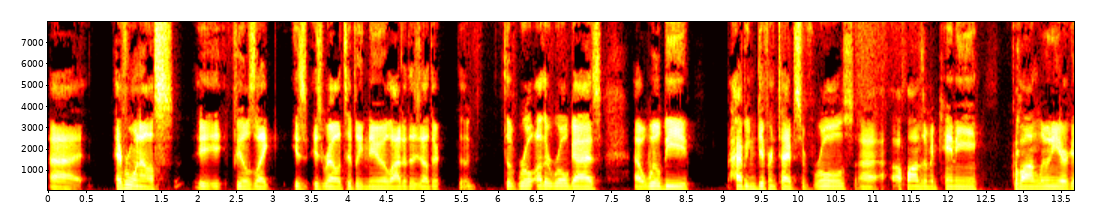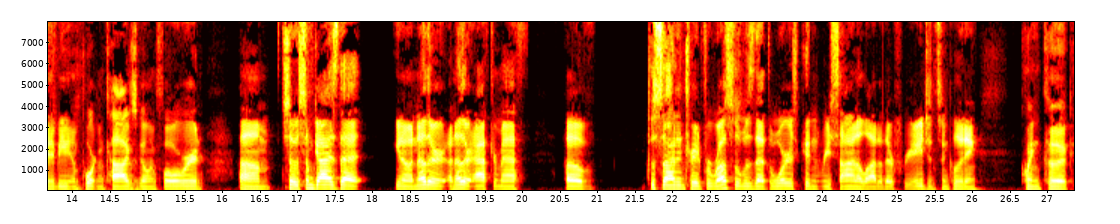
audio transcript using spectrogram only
uh, everyone else it feels like is is relatively new. A lot of those other the, the role other role guys uh, will be having different types of roles. Uh, Alfonzo McKinnie, Kevon Looney are going to be important cogs going forward. Um, so some guys that you know another another aftermath of the sign and trade for Russell was that the Warriors couldn't re-sign a lot of their free agents, including Quinn Cook,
